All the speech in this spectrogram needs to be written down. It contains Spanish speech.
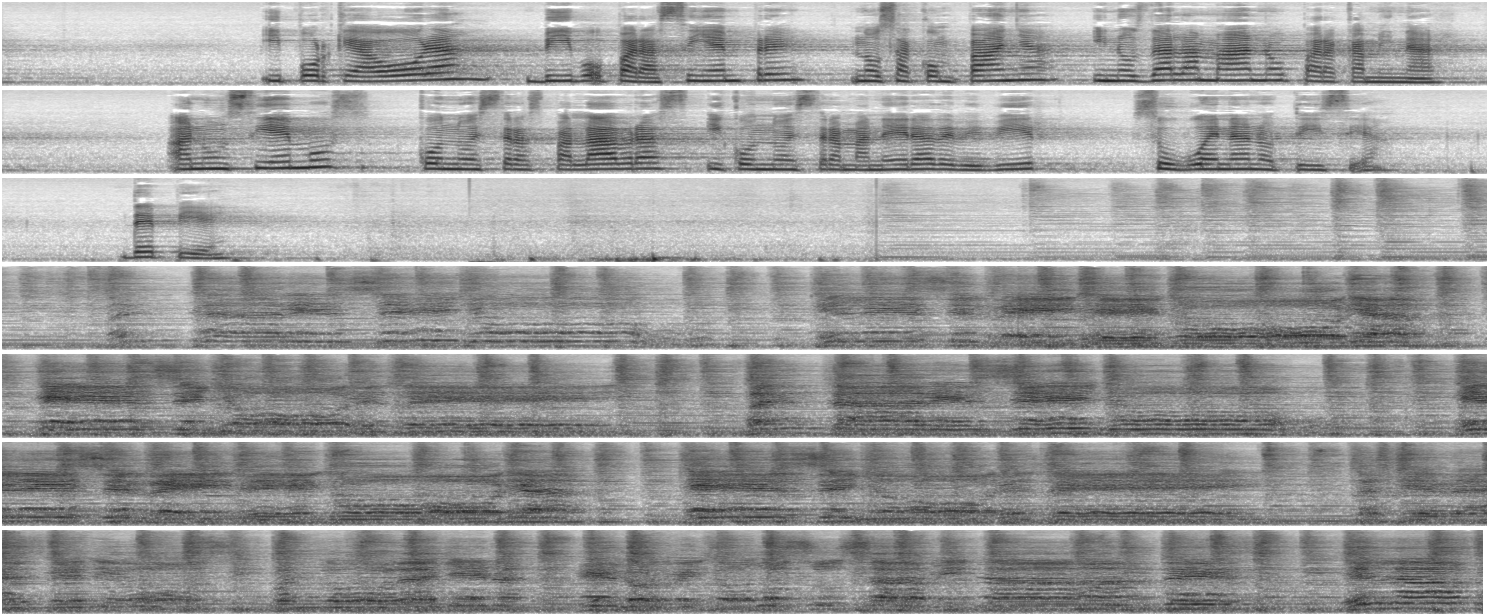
Y porque ahora, vivo para siempre, nos acompaña y nos da la mano para caminar. Anunciemos con nuestras palabras y con nuestra manera de vivir su buena noticia. De pie. Habitantes, Él la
